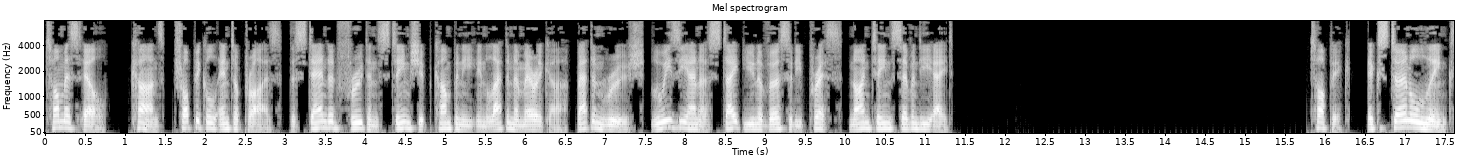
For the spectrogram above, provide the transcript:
Thomas L. Karnes, Tropical Enterprise, the Standard Fruit and Steamship Company in Latin America, Baton Rouge, Louisiana State University Press, 1978. Topic: External links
